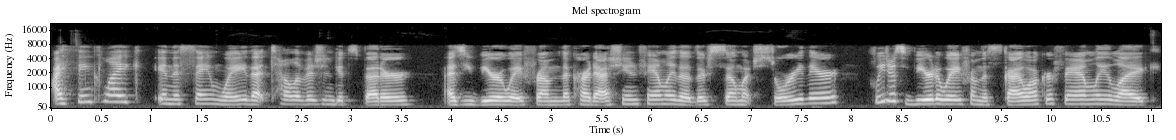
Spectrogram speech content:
I think like in the same way that television gets better as you veer away from the Kardashian family, though there's so much story there. If we just veered away from the Skywalker family, like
